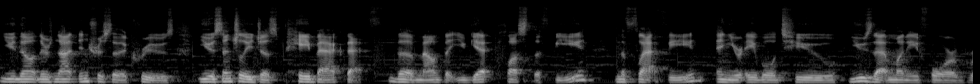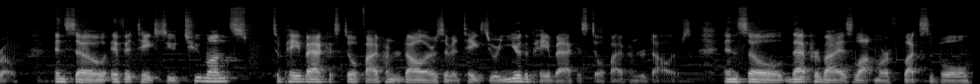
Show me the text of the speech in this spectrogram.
You know, there's not interest that accrues. You essentially just pay back that the amount that you get plus the fee and the flat fee, and you're able to use that money for growth. And so if it takes you two months to pay back, it's still $500. If it takes you a year to pay back, it's still $500. And so that provides a lot more flexible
